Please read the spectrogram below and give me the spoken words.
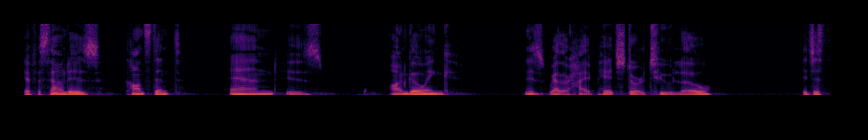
If a sound is constant and is ongoing, is rather high pitched or too low, it just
